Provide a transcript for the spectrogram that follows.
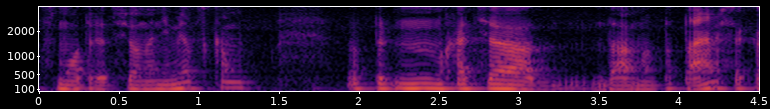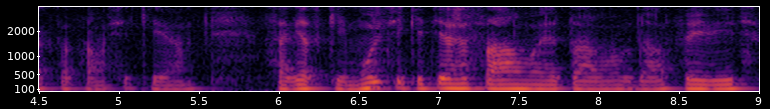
смотрит все на немецком, хотя, да, мы пытаемся как-то там всякие советские мультики те же самые, там, да, привить,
